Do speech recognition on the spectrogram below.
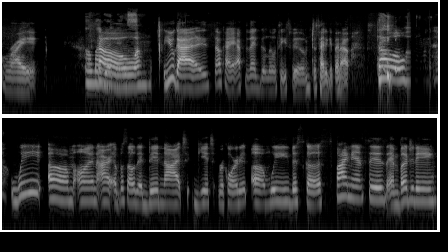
Right. Oh my so, goodness. you guys, okay, after that good little tea spill, just had to get that out. So we um on our episode that did not get recorded, um we discussed finances and budgeting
